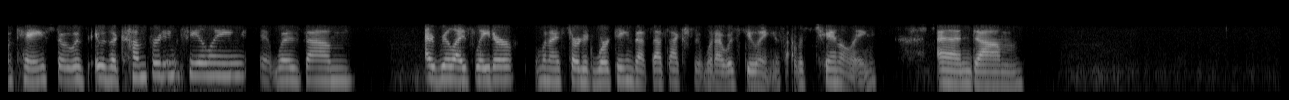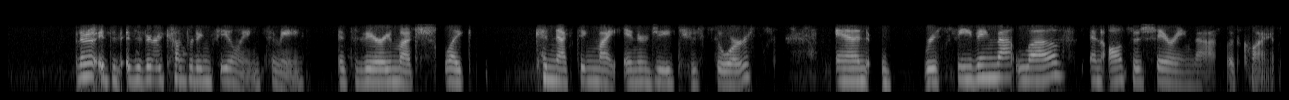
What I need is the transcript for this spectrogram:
Okay, so it was it was a comforting feeling. It was um I realized later when I started working that that's actually what I was doing is I was channeling and um I don't know, it's it's a very comforting feeling to me. It's very much like connecting my energy to source and receiving that love and also sharing that with clients.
